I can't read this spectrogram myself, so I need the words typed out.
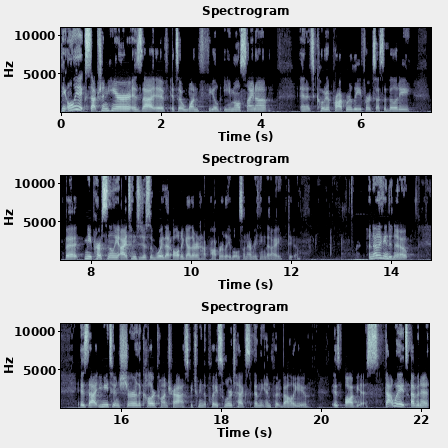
The only exception here is that if it's a one field email sign up and it's coded properly for accessibility, but me personally, I tend to just avoid that altogether and have proper labels on everything that I do. Another thing to note is that you need to ensure the color contrast between the placeholder text and the input value is obvious. That way it's evident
